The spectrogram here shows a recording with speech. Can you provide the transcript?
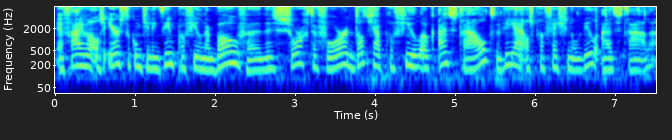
En vrijwel als eerste komt je LinkedIn-profiel naar boven. Dus zorg ervoor dat jouw profiel ook uitstraalt wie jij als professional wil uitstralen.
